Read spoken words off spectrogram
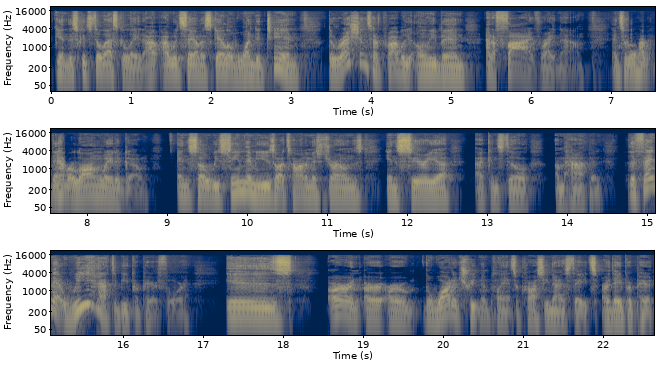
Again, this could still escalate. I, I would say on a scale of one to ten, the Russians have probably only been at a five right now, and so they have they have a long way to go. And so we've seen them use autonomous drones in Syria. That can still um, happen. The thing that we have to be prepared for is are, are, are the water treatment plants across the United States are they prepared?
